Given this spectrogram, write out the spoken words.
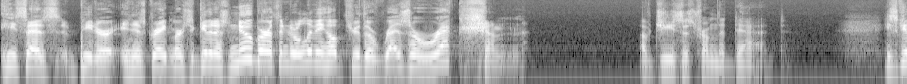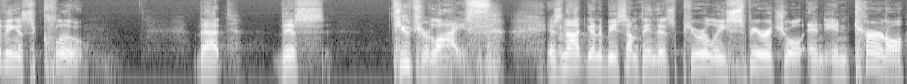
He says, Peter, in his great mercy, giving us new birth into a living hope through the resurrection of Jesus from the dead. He's giving us a clue that this future life is not going to be something that's purely spiritual and internal,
